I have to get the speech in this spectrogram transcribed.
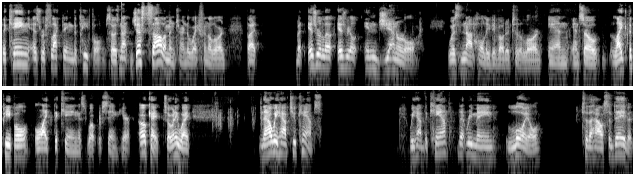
the king is reflecting the people. So it's not just Solomon turned away from the Lord, but but Israel Israel in general was not wholly devoted to the Lord. And and so like the people, like the king is what we're seeing here. Okay, so anyway, now we have two camps. We have the camp that remained loyal to the house of David,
